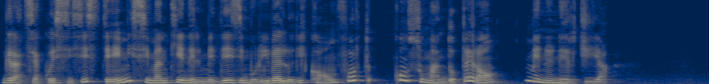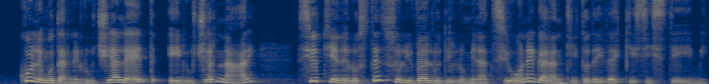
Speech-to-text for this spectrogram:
Grazie a questi sistemi si mantiene il medesimo livello di comfort consumando però meno energia. Con le moderne luci a LED e i lucernari si ottiene lo stesso livello di illuminazione garantito dai vecchi sistemi,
